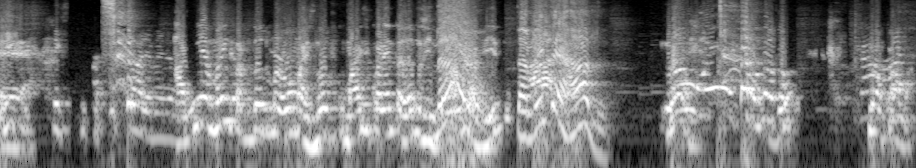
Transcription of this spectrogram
É, a minha mãe engravidou do meu irmão mais novo com mais de 40 anos, então Não, engravido. também Ah, tá errado. Não, não, não, não. Não, calma.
